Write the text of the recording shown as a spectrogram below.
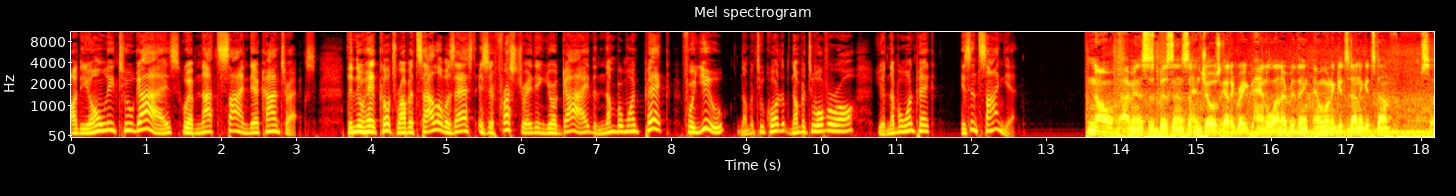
are the only two guys who have not signed their contracts. The new head coach, Robert Saleh, was asked, Is it frustrating your guy, the number one pick for you, number two quarter, number two overall, your number one pick, isn't signed yet? No, I mean, this is business, and Joe's got a great handle on everything, and when it gets done, it gets done. So.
